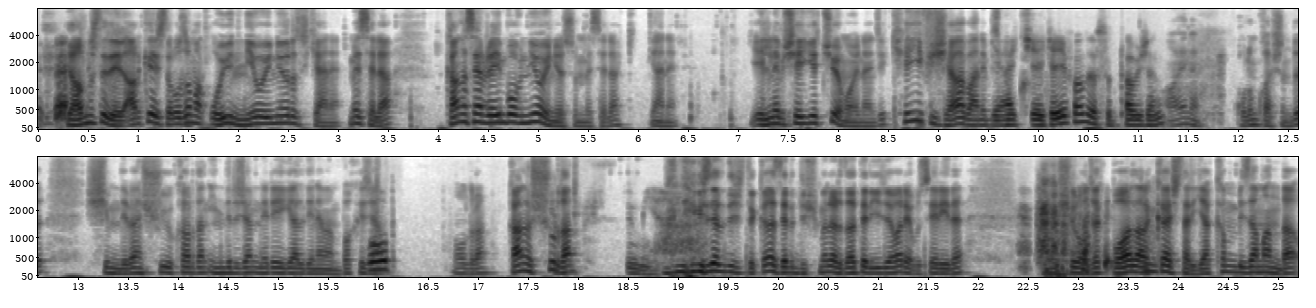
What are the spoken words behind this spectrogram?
Yanlış da değil. Arkadaşlar o zaman oyun niye oynuyoruz ki yani? Mesela kanka sen Rainbow niye oynuyorsun mesela? Yani eline bir şey geçiyor mu oynanınca? Keyif işi abi hani biz Ya bu... key- keyif alıyorsun tabii canım. Aynen. Kolum kaşındı. Şimdi ben şu yukarıdan indireceğim. Nereye geldiğine hemen bakacağım. Hop. Ne oldu lan? Kanka şuradan. Düştüm ya. ne güzel düştük. Kanka senin düşmeler zaten iyice var ya bu seride. Meşhur olacak. Bu arada arkadaşlar yakın bir zamanda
